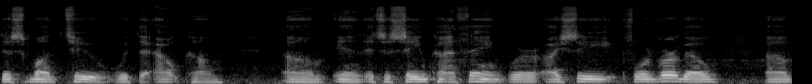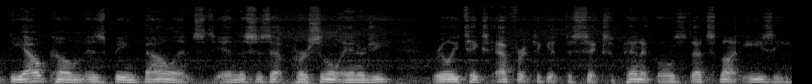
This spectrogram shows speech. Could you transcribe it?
this month too with the outcome. Um, and it's the same kind of thing where I see for Virgo, um, the outcome is being balanced. And this is that personal energy really takes effort to get the Six of Pentacles. That's not easy.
